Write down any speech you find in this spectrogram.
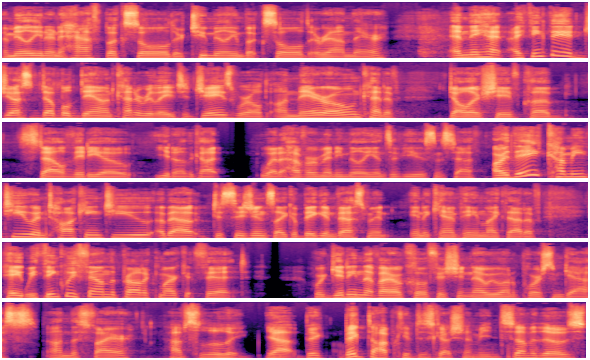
a million and a half books sold or two million books sold around there. And they had, I think they had just doubled down, kind of related to Jay's world, on their own kind of Dollar Shave Club style video. You know, they got what however many millions of views and stuff. Are they coming to you and talking to you about decisions like a big investment in a campaign like that of, hey, we think we found the product market fit. We're getting that viral coefficient. Now we want to pour some gas on this fire. Absolutely. Yeah. Big, big topic of discussion. I mean, some of those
